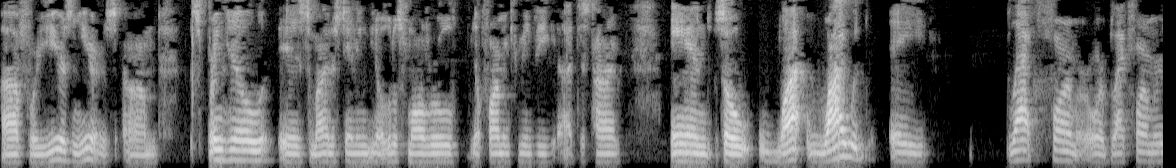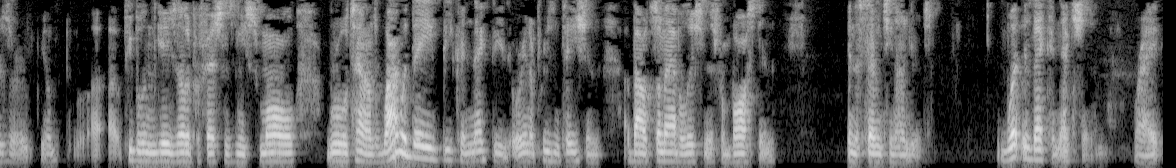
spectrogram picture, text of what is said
uh, for years and years. Um, Spring Hill is, to my understanding, you know, a little small rural, you know, farming community uh, at this time. And so, why why would a black farmer or black farmers or you know uh, uh, people engaged in other professions in these small rural towns why would they be connected or in a presentation about some abolitionists from boston in the 1700s what is that connection right?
